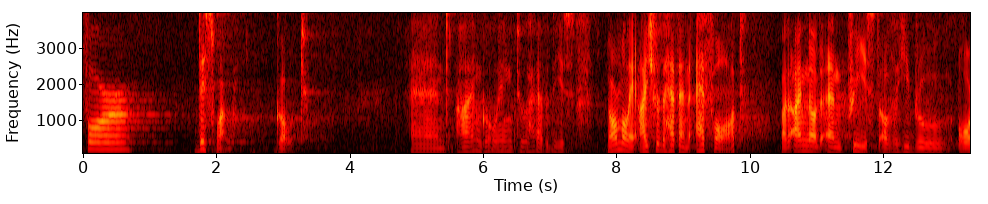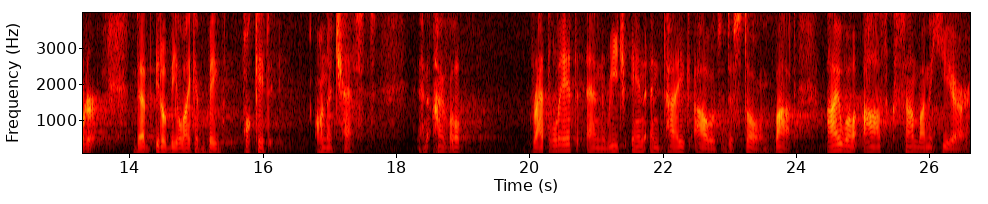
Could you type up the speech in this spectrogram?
for this one, goat. And I'm going to have these. Normally, I should have an ephod, but I'm not a priest of Hebrew order. That it'll be like a big pocket on a chest. And I will rattle it and reach in and take out the stone. But I will ask someone here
